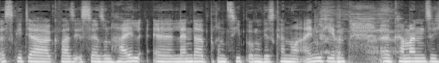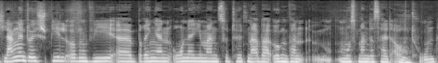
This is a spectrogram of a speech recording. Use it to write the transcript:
es geht ja quasi, ist ja so ein Highlander-Prinzip irgendwie, es kann nur einen geben, äh, kann man sich lange durchs Spiel irgendwie äh, bringen, ohne jemanden zu töten, aber irgendwann muss man das halt auch mhm. tun.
